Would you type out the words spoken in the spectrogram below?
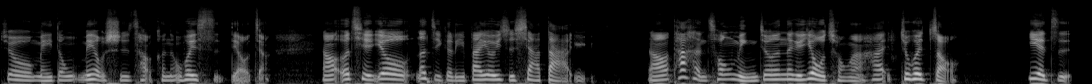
就没东没有食草，可能会死掉这样。然后而且又那几个礼拜又一直下大雨。然后它很聪明，就是那个幼虫啊，它就会找叶子，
